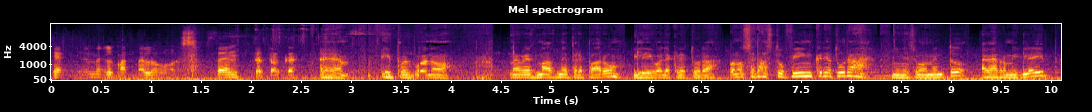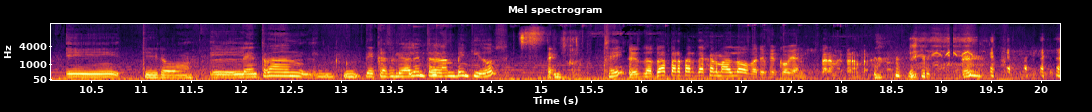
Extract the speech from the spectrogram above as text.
que tiene el matalobos. Zen, te toca. Eh, y pues bueno, una vez más me preparo y le digo a la criatura, conocerás tu fin, criatura. Y en ese momento agarro mi glaive y tiro. ¿Le entran, de casualidad le entrarán 22? Sí. ¿Sí? Sí, no, espera, espera, déjame más lo verifico bien. Espérame, espérame. espérame.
